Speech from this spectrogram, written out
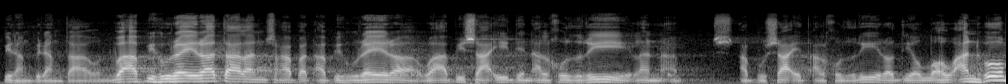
pirang-pirang tahun. Wa Abi Hurairah lan sahabat Abi Hurairah wa Abi Sa'idin Al Khudri lan Abu Sa'id Al Khudri radhiyallahu anhum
